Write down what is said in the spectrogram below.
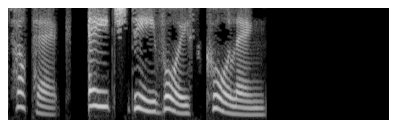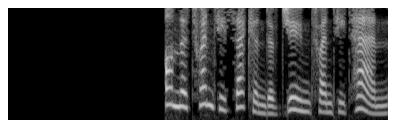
Topic: HD voice calling On the 22nd of June 2010,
